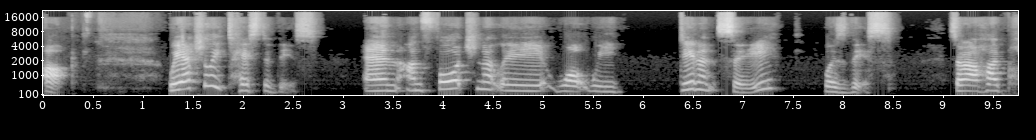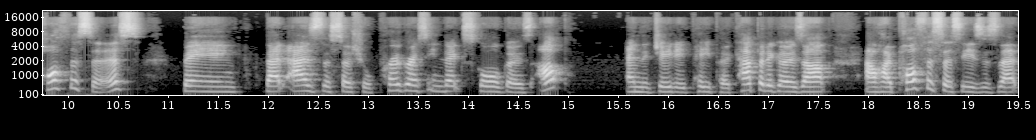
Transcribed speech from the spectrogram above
up. We actually tested this, and unfortunately, what we didn't see was this. So, our hypothesis being that as the social progress index score goes up and the GDP per capita goes up, our hypothesis is, is that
